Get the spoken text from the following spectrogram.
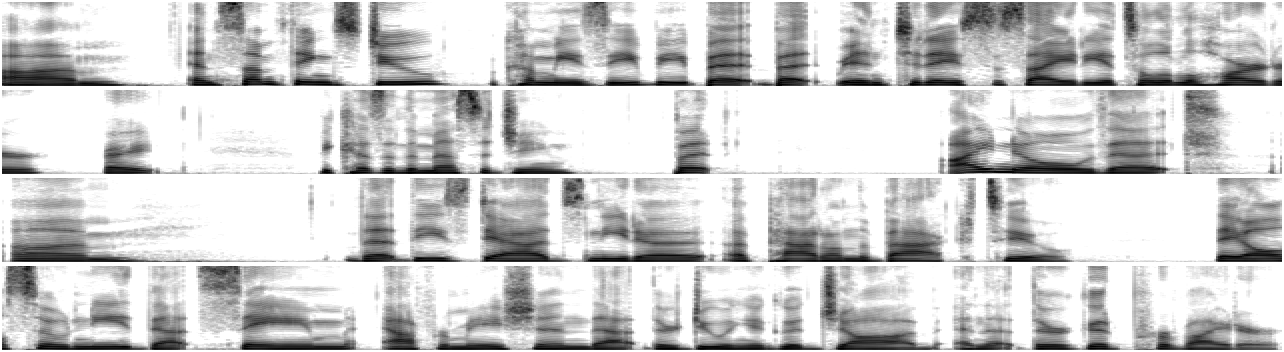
Um, and some things do come easy, but but in today's society, it's a little harder, right? Because of the messaging. But I know that um, that these dads need a, a pat on the back too. They also need that same affirmation that they're doing a good job and that they're a good provider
